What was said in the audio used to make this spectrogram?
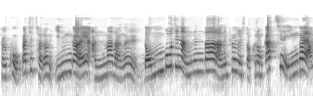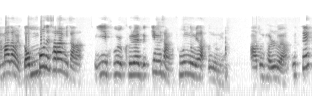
결코 까치처럼 인가의 앞마당을 넘보진 않는다라는 표현을 써. 그럼 까치는 인가의 앞마당을 넘보는 사람이잖아. 이 굴, 글의 느낌상 좋은 놈이야, 나쁜 놈이야. 아, 좀 별로야. 그치?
